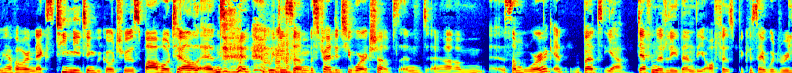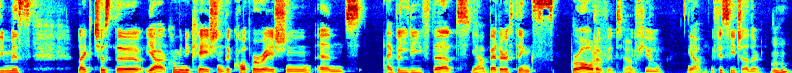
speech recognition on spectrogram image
We have our next team meeting. We go to a spa hotel and we do some strategy workshops and um, some work. But yeah, definitely then the office because I would really miss like just the yeah communication, the cooperation, and I believe that yeah better things grow out of it yeah. if you yeah, if you see each other. Mm-hmm.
